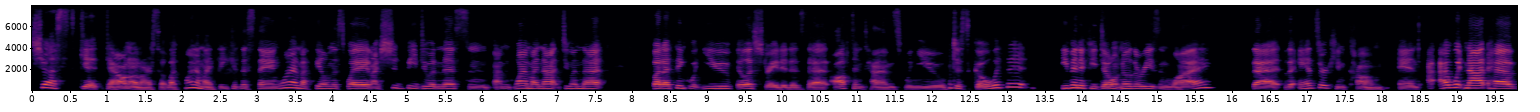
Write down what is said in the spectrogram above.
just get down on ourselves like why am i thinking this thing? Why am i feeling this way? And i should be doing this and I'm, why am i not doing that? But I think what you've illustrated is that oftentimes when you just go with it, even if you don't know the reason why, that the answer can come. And I, I would not have,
